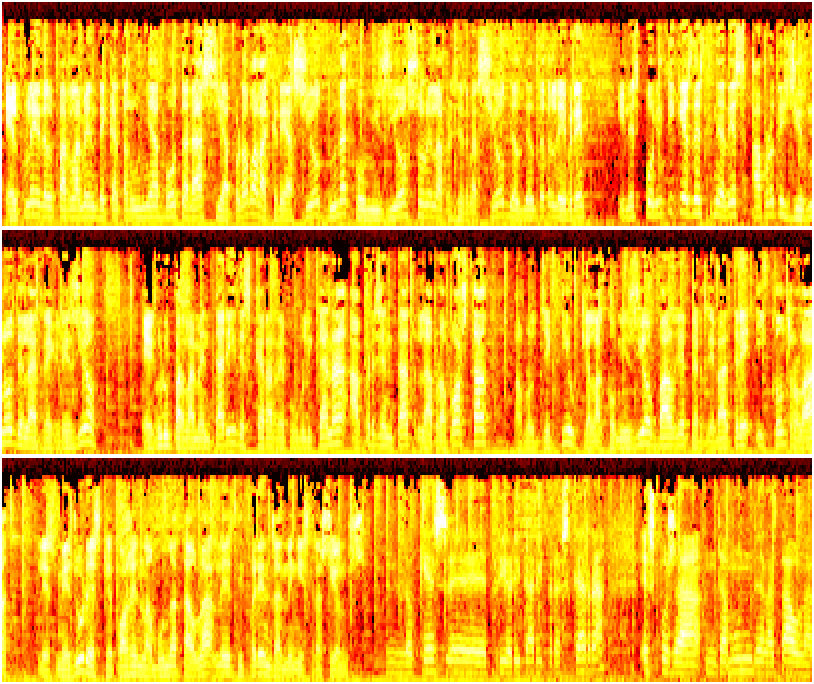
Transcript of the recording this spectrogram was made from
El ple del Parlament de Catalunya votarà si aprova la creació d'una comissió sobre la preservació del Delta de l'Ebre i les polítiques destinades a protegir-lo de la regressió. El grup parlamentari d'Esquerra Republicana ha presentat la proposta amb l'objectiu que la comissió valga per debatre i controlar les mesures que posen damunt la taula les diferents administracions. El que és eh, prioritari per Esquerra és posar damunt de la taula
